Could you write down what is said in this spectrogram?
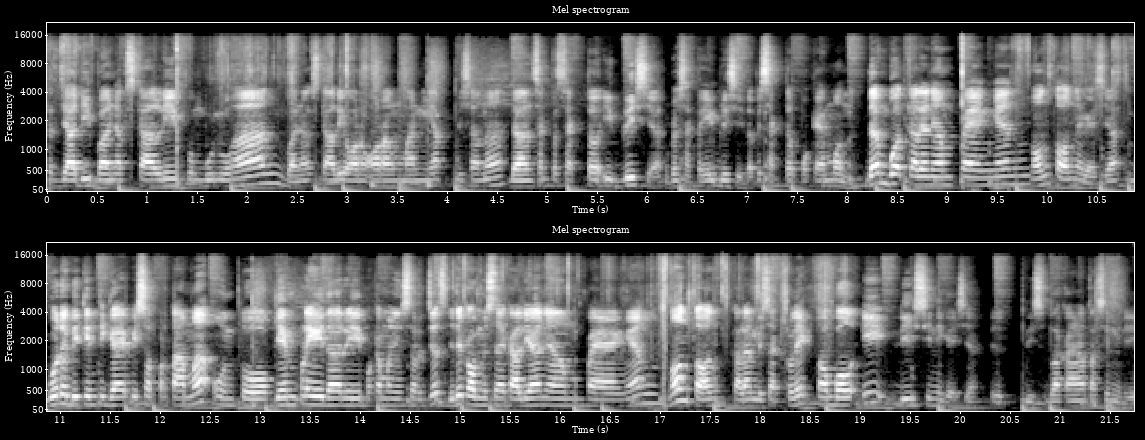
terjadi banyak sekali pembunuhan, banyak sekali orang-orang maniak di sana dan sekte-sekte iblis ya. Bukan sekte iblis sih, tapi sekte Pokemon. Dan buat kalian yang pengen nonton ya guys ya, gue udah bikin 3 episode pertama untuk gameplay dari Pokemon Insurgents. Jadi kalau misalnya kalian yang pengen nonton, kalian bisa klik tombol i di sini guys ya, di, di sebelah kanan atas ini di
